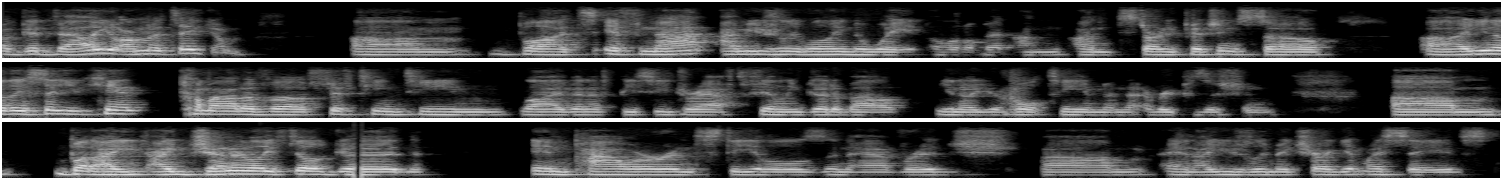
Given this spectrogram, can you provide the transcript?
a good value, I'm going to take him. Um, but if not, I'm usually willing to wait a little bit on, on starting pitching. So, uh, you know, they say you can't come out of a 15 team live NFBC draft feeling good about, you know, your whole team and every position. Um, but I, I generally feel good in power and steals and average. Um, and I usually make sure I get my saves.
